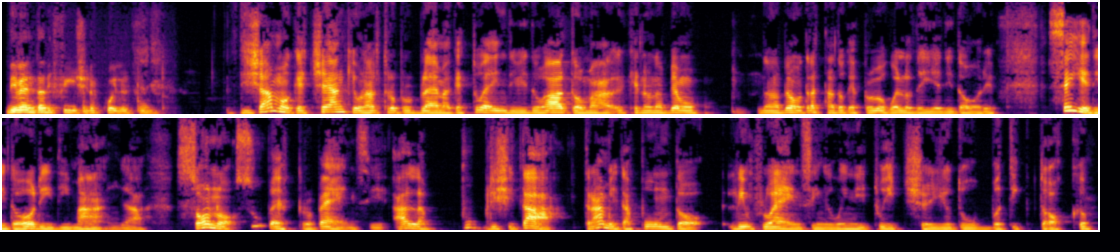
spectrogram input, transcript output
diventa difficile, quello è il punto. Diciamo che c'è anche un altro problema che tu hai individuato, ma che non abbiamo, non abbiamo trattato, che è proprio quello degli editori. Se gli editori di manga sono super propensi alla pubblicità tramite appunto l'influencing, quindi Twitch, YouTube, TikTok,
